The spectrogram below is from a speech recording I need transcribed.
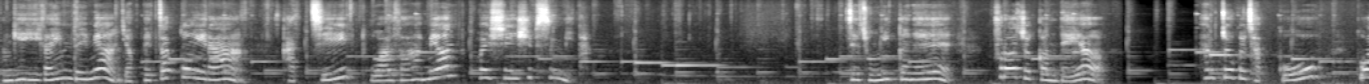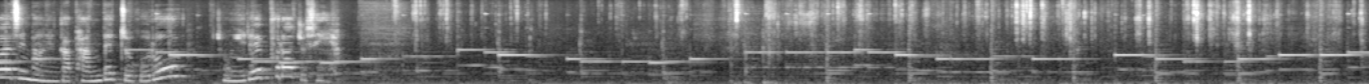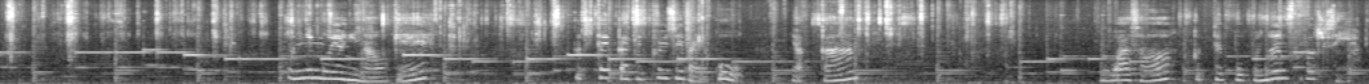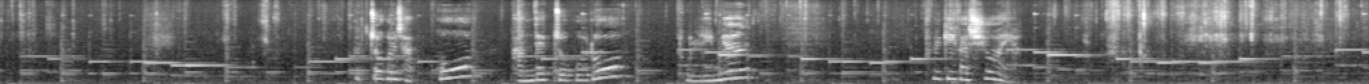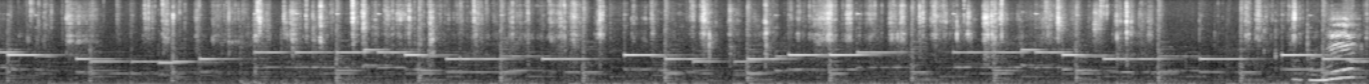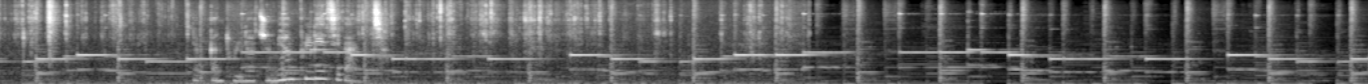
당기기가 힘들면 옆에 짝꿍이랑 같이 도와서 하면 훨씬 쉽습니다. 이제 종이끈을 풀어줄 건데요. 한쪽을 잡고 꼬아진 방향과 반대쪽으로 종이를 풀어주세요. 꽃잎 모양이 나오게 끝에까지 풀지 말고 약간 모아서 끝에 부분은 풀어주세요. 끝쪽을 잡고 반대쪽으로 돌리면 풀기가 쉬워요. 부분을 약간 돌려주면 풀리지가 않죠.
